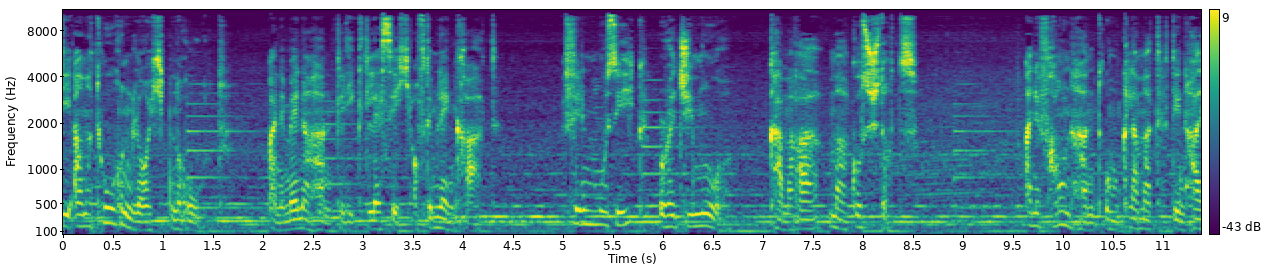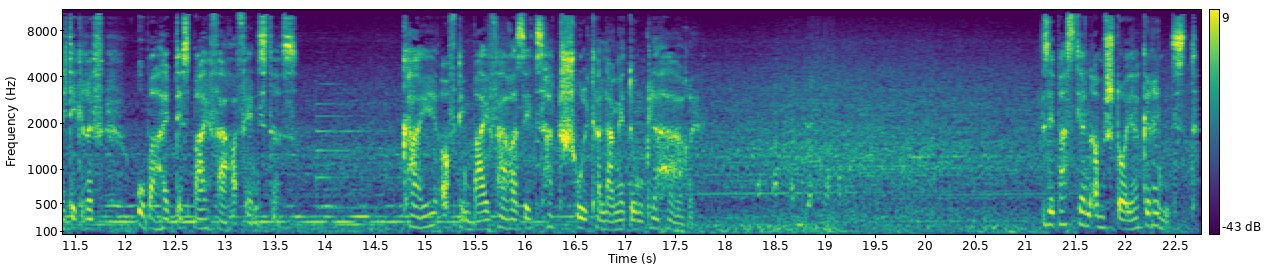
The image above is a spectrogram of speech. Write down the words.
Die Armaturen leuchten rot. Eine Männerhand liegt lässig auf dem Lenkrad. Filmmusik Reggie Moore. Kamera Markus Stutz. Eine Frauenhand umklammert den Haltegriff oberhalb des Beifahrerfensters. Kai auf dem Beifahrersitz hat schulterlange dunkle Haare. Sebastian am Steuer grinst.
